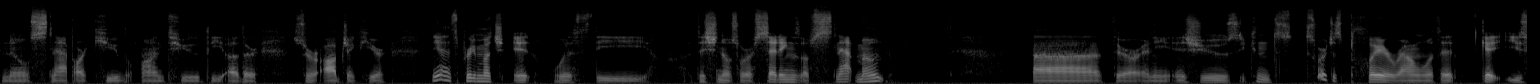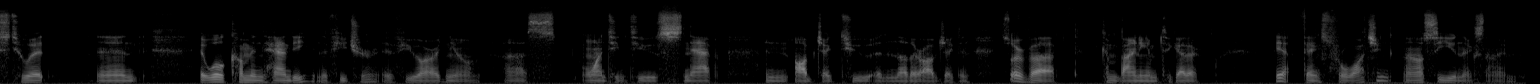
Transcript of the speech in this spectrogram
and it'll snap our cube onto the other sort of object here. Yeah, that's pretty much it with the additional sort of settings of snap mode. Uh, if there are any issues, you can sort of just play around with it, get used to it, and it will come in handy in the future if you are, you know, uh, wanting to snap an object to another object and sort of uh, combining them together. Yeah, thanks for watching. I'll see you next time.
